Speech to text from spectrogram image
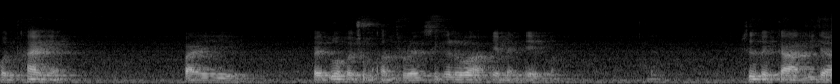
คนไข้เนี่ย ไป ไปร่วมประชุมคอนเฟอเรนซ์ที่เขาเรียกว่า M&M ซึ่งเป็นการที่จะ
